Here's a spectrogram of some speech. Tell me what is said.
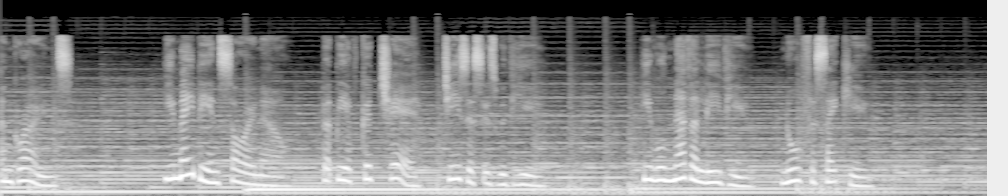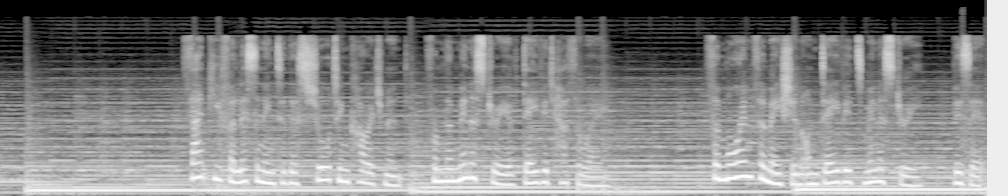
and groans. You may be in sorrow now, but be of good cheer, Jesus is with you. He will never leave you, nor forsake you. Thank you for listening to this short encouragement from the ministry of David Hathaway. For more information on David's ministry, visit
